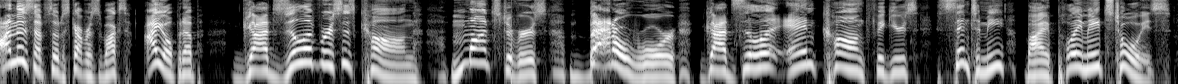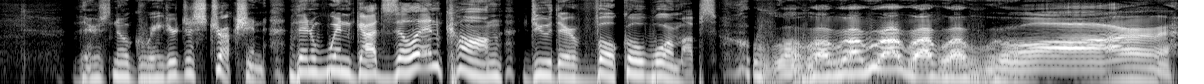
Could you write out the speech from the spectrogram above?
On this episode of Scott vs. Box, I open up Godzilla vs. Kong, Monsterverse, Battle Roar, Godzilla and Kong figures sent to me by Playmates Toys. There's no greater destruction than when Godzilla and Kong do their vocal warm ups. Roar, roar, roar, roar, roar, roar, roar.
